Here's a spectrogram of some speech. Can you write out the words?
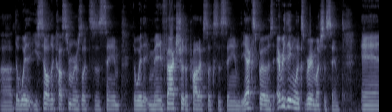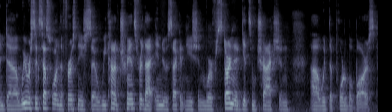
Uh, the way that you sell the customers looks the same. The way that you manufacture the products looks the same. The expos, everything looks very much the same. And uh, we were successful in the first niche, so we kind of transferred that into a second niche, and we're starting to get some traction uh, with the portable bars.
